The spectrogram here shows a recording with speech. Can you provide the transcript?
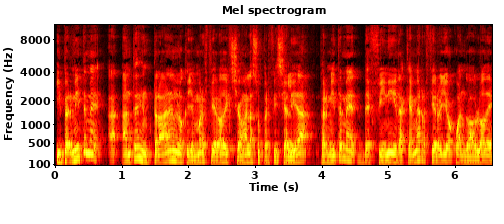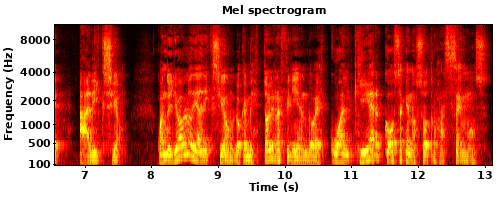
Y permíteme, antes de entrar en lo que yo me refiero a adicción a la superficialidad, permíteme definir a qué me refiero yo cuando hablo de adicción. Cuando yo hablo de adicción, lo que me estoy refiriendo es cualquier cosa que nosotros hacemos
